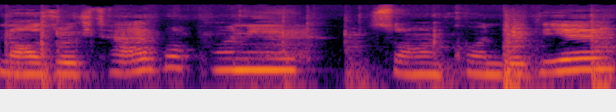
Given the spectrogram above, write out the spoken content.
نازکتر بکنید. سوهان کنجدی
